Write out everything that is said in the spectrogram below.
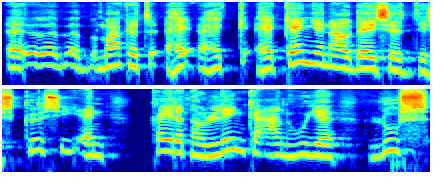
Uh, herken je nou deze discussie en kan je dat nou linken aan hoe je Loes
